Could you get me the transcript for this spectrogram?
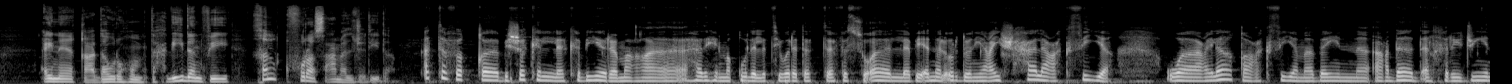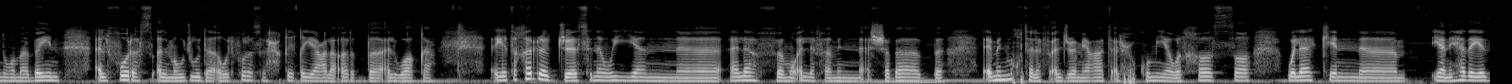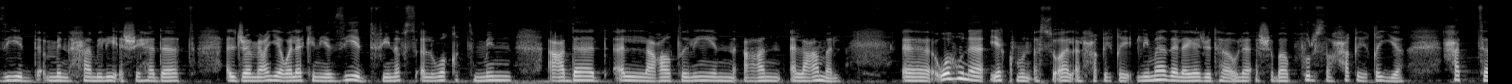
أين يقع دورهم تحديدا في خلق فرص عمل جديدة؟ أتفق بشكل كبير مع هذه المقولة التي وردت في السؤال بأن الأردن يعيش حالة عكسية وعلاقة عكسية ما بين أعداد الخريجين وما بين الفرص الموجودة أو الفرص الحقيقية على أرض الواقع. يتخرج سنويا آلاف مؤلفة من الشباب من مختلف الجامعات الحكومية والخاصة ولكن يعني هذا يزيد من حاملي الشهادات الجامعية ولكن يزيد في نفس الوقت من أعداد العاطلين عن العمل. آه، وهنا يكمن السؤال الحقيقي لماذا لا يجد هؤلاء الشباب فرصة حقيقية حتى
